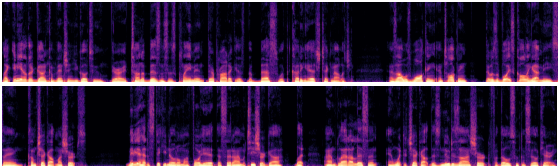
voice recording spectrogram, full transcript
Like any other gun convention you go to, there are a ton of businesses claiming their product is the best with cutting edge technology. As I was walking and talking, there was a voice calling at me saying, Come check out my shirts. Maybe I had a sticky note on my forehead that said I'm a t shirt guy, but I am glad I listened and went to check out this new design shirt for those who conceal carry.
